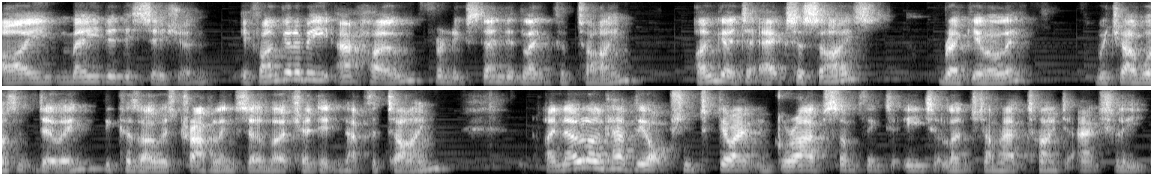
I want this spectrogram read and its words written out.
I made a decision. If I'm going to be at home for an extended length of time, I'm going to exercise regularly, which I wasn't doing because I was traveling so much, I didn't have the time. I no longer had the option to go out and grab something to eat at lunchtime. I had time to actually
